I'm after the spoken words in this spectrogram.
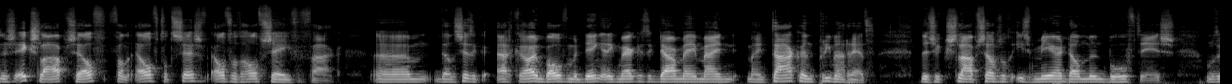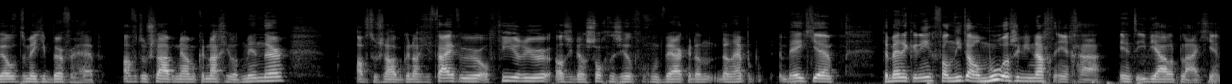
dus ik slaap zelf van 11 tot 6 of 11 tot half 7 vaak. Um, dan zit ik eigenlijk ruim boven mijn ding en ik merk dat ik daarmee mijn, mijn taken prima red. Dus ik slaap zelfs nog iets meer dan mijn behoefte is. Omdat ik altijd een beetje buffer heb. Af en toe slaap ik namelijk een nachtje wat minder. Af en toe slaap ik een nachtje 5 uur of 4 uur. Als ik dan s ochtends heel vroeg moet werken, dan, dan heb ik een beetje. Dan ben ik in ieder geval niet al moe als ik die nacht inga. In het ideale plaatje.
